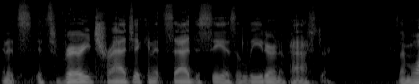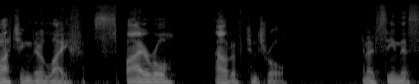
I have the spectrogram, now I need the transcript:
And it's, it's very tragic and it's sad to see as a leader and a pastor because I'm watching their life spiral out of control. And I've seen this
